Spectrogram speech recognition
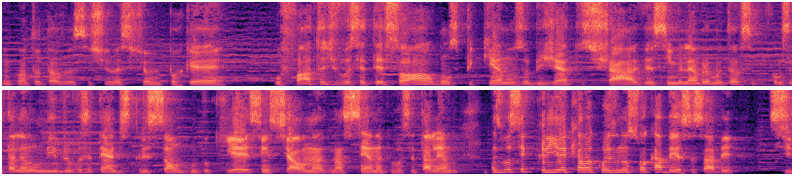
enquanto eu estava assistindo esse filme, porque o fato de você ter só alguns pequenos objetos-chave, assim, me lembra muito como você está lendo um livro e você tem a descrição do que é essencial na, na cena que você está lendo, mas você cria aquela coisa na sua cabeça, sabe? Se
